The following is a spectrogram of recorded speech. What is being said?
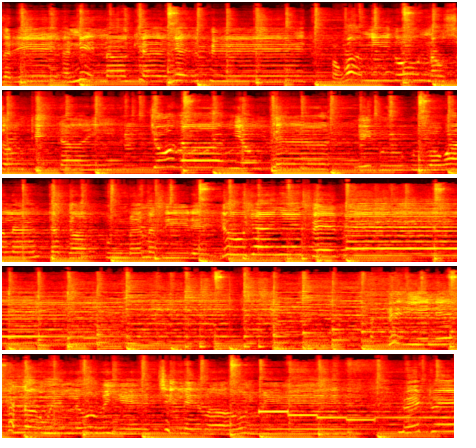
စရီအနစ်နာခံရဲ့အဖေဘဝမီကိုနောက်ဆုံးထိတိုင်ကြိုးစားညုံခံနေဘူးဘူးဘဝလန်းတက်ကပူမဲမသိတဲ့လူချမ်းကြီးဖေဖေအဖေရင်နဲ့ခဏဝင်လို့ရဲ့ချစ်လေပါဦးနေလွေတွေ့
